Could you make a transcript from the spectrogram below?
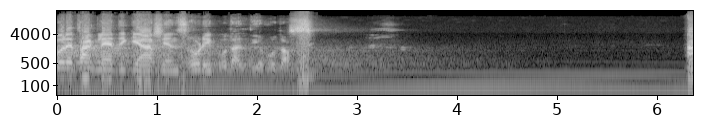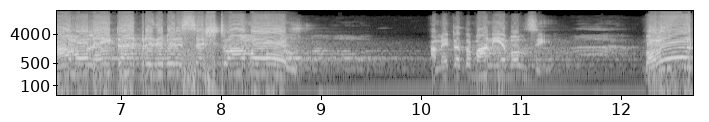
করে থাকলে এদিকে আসেন ছড়ি কোদাল দিয়ে বোঝাচ্ছি। আমল এইটাই পৃথিবীর শ্রেষ্ঠ আমল। আমি এটা তো বানিয়ে বলছি। বলেন?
